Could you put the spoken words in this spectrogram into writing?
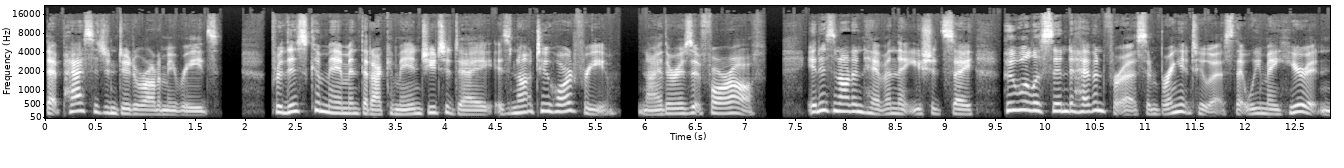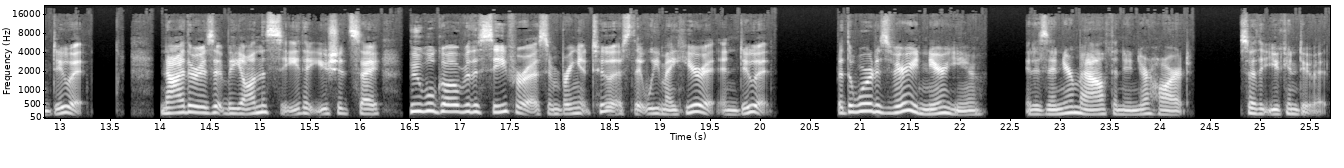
That passage in Deuteronomy reads, For this commandment that I command you today is not too hard for you, neither is it far off. It is not in heaven that you should say, Who will ascend to heaven for us and bring it to us, that we may hear it and do it? Neither is it beyond the sea that you should say, Who will go over the sea for us and bring it to us, that we may hear it and do it? But the word is very near you. It is in your mouth and in your heart, so that you can do it.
